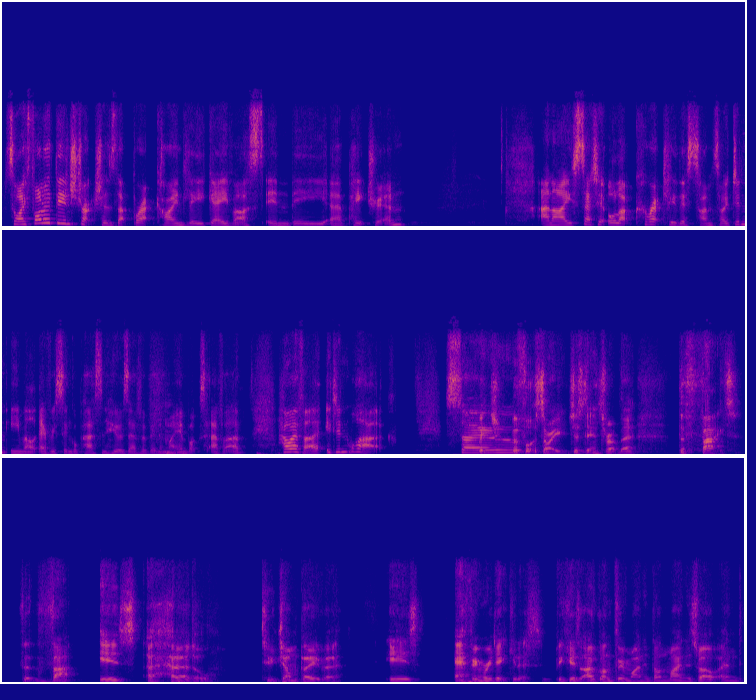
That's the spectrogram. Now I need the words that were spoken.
so I followed the instructions that Brett kindly gave us in the uh, Patreon. And I set it all up correctly this time. So I didn't email every single person who has ever been in my inbox ever. However, it didn't work. So Which, before, sorry, just to interrupt there, the fact that that is a hurdle to jump over is effing ridiculous because I've gone through mine and done mine as well. And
